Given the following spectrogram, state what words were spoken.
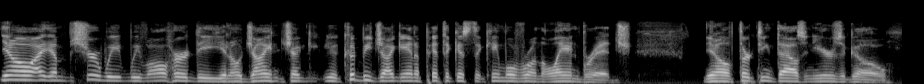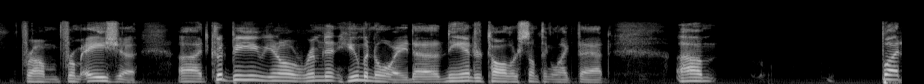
you know, I, I'm sure we we've all heard the you know giant, gig, it could be Gigantopithecus that came over on the land bridge, you know, thirteen thousand years ago from from Asia. Uh, it could be you know remnant humanoid, uh, Neanderthal or something like that. Um, but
